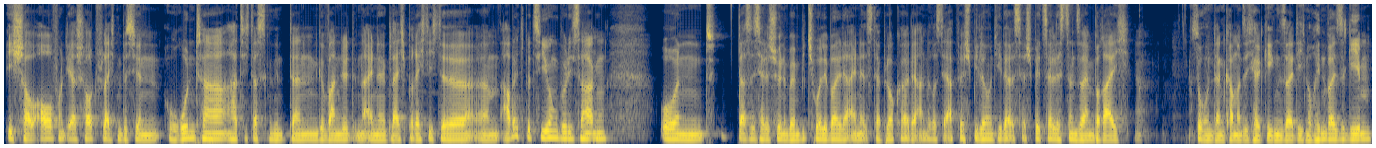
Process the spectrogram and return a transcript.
ich schaue auf und er schaut vielleicht ein bisschen runter, hat sich das dann gewandelt in eine gleichberechtigte ähm, Arbeitsbeziehung, würde ich sagen. Mhm. Und das ist ja das Schöne beim Beachvolleyball. Der eine ist der Blocker, der andere ist der Abwehrspieler und jeder ist der Spezialist in seinem Bereich. Ja. So, und dann kann man sich halt gegenseitig noch Hinweise geben.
